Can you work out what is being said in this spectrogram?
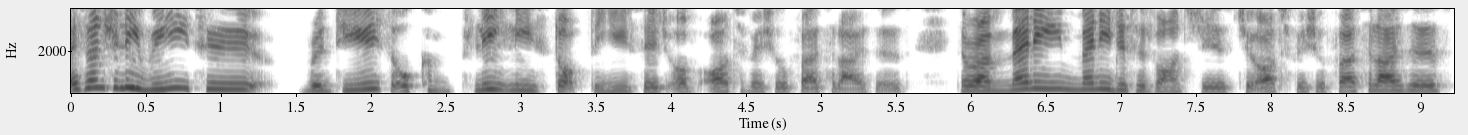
Essentially, we need to reduce or completely stop the usage of artificial fertilizers. There are many, many disadvantages to artificial fertilizers.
